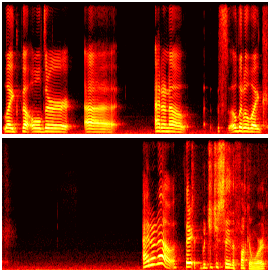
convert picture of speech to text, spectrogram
like the older, uh, I don't know, a little like. I don't know. There, Would you just say the fucking word?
